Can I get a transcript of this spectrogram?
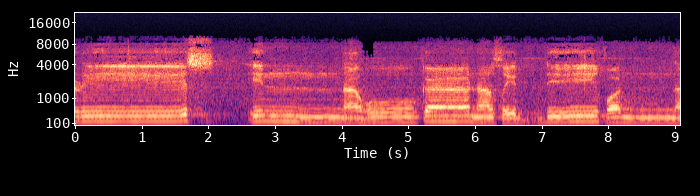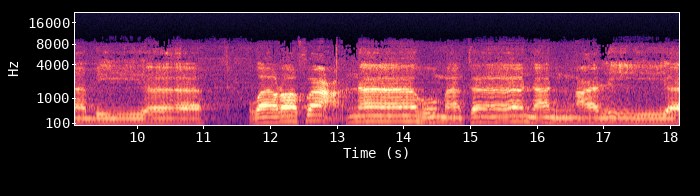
إدريس إنه كان صديقا نبيا ورفعناه مكانا عليا.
